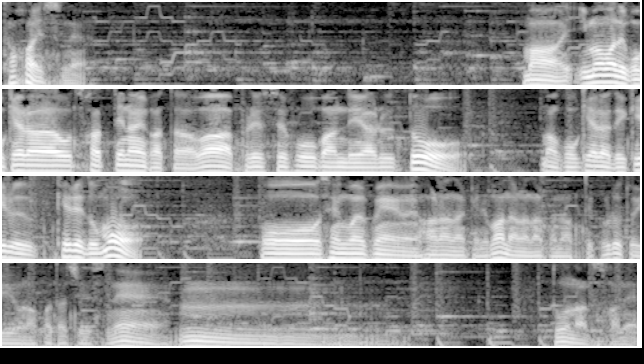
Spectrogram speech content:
高いですね。まあ、今まで5キャラを使ってない方は、プレステ4版でやると、まあ5キャラできるけれども、1500円払わなければならなくなってくるというような形ですね。うーん。どうなんですかね。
